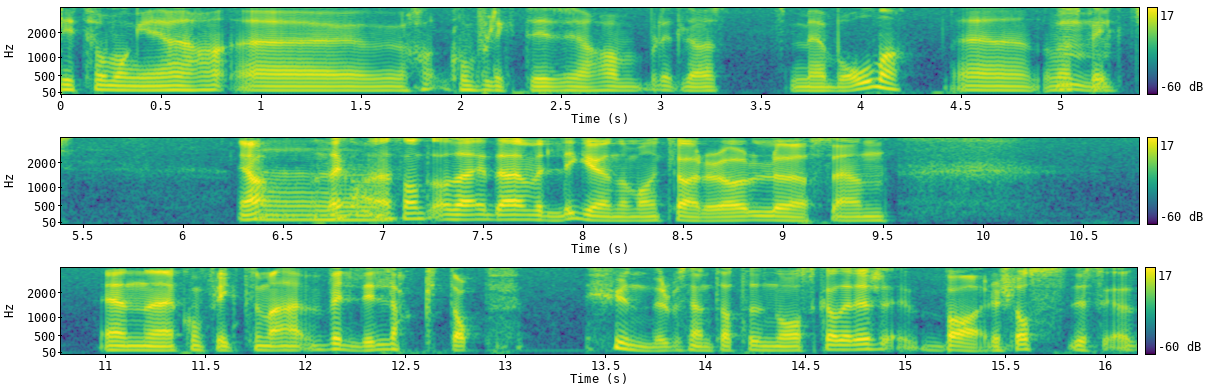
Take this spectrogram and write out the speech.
litt for mange uh, konflikter har blitt løst med vold, da, uh, når vi har Mm. spilt. Ja, det kan være sant. Og det er, det er veldig gøy når man klarer å løse en, en konflikt som er veldig lagt opp 100 at nå skal dere bare slåss. De skal,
